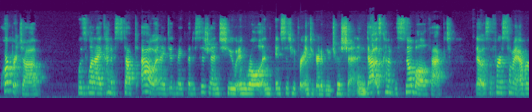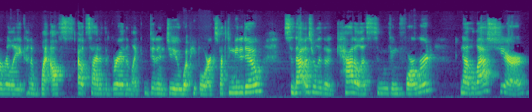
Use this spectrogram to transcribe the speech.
corporate job was when I kind of stepped out and I did make the decision to enroll in Institute for Integrative Nutrition. And that was kind of the snowball effect. That was the first time I ever really kind of went off outside of the grid and like didn't do what people were expecting me to do. So that was really the catalyst to moving forward. Now, the last year,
